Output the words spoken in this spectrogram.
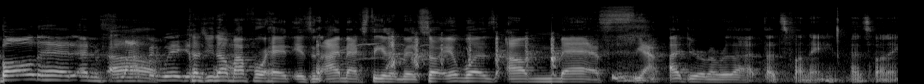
bald head and flapping oh, wig. Because you know my forehead is an IMAX theater so it was a mess. Yeah, I do remember that. That's funny. That's funny.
